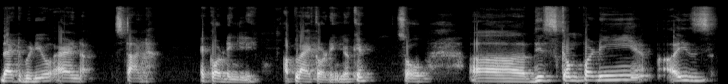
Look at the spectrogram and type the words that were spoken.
that video and start accordingly apply accordingly okay so uh, this company is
